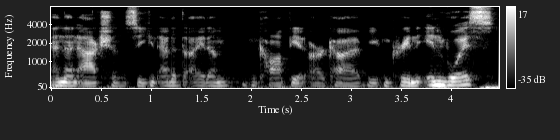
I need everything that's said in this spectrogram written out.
and then actions. So you can edit the item, you can copy it, archive, you can create an invoice,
